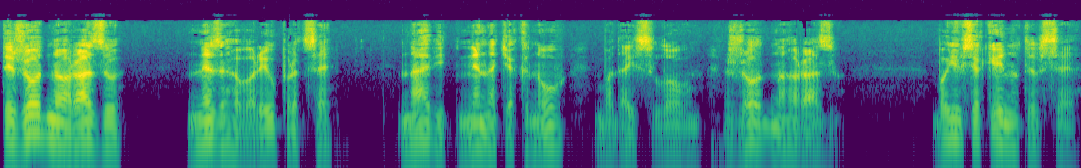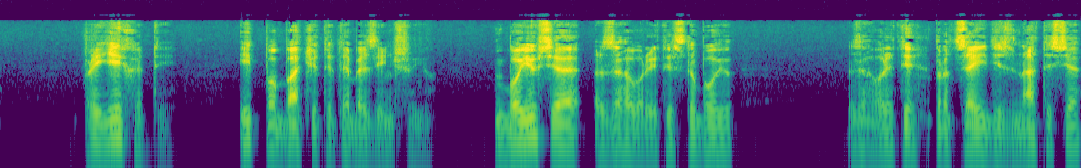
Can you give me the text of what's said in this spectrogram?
ти жодного разу не заговорив про це, навіть не натякнув, бодай словом, жодного разу. Боюся кинути все, приїхати і побачити тебе з іншою. Боюся заговорити з тобою, заговорити про це і дізнатися,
